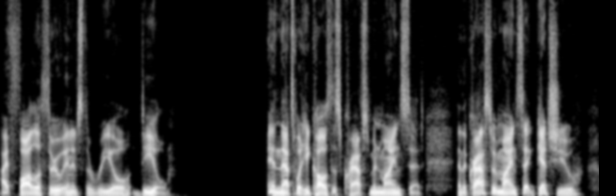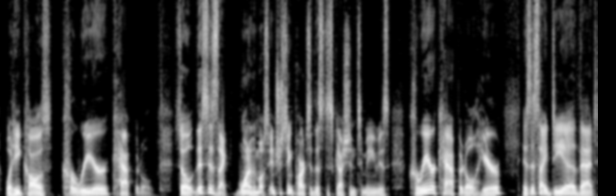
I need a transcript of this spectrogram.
I follow through and it's the real deal. And that's what he calls this craftsman mindset. And the craftsman mindset gets you what he calls career capital. So this is like one of the most interesting parts of this discussion to me is career capital here is this idea that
